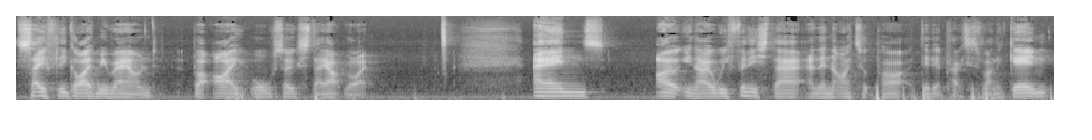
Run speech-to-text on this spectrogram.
safely guide me round, but I also stay upright. And I, you know, we finished that, and then I took part, did a practice run again,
